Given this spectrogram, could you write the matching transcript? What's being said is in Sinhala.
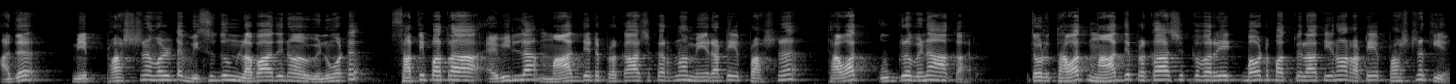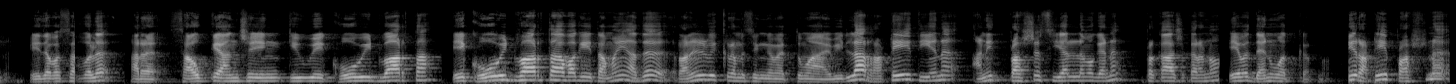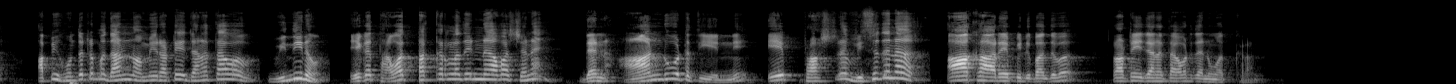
අද මේ ප්‍රශ්න වලට විසඳුම් ලබා දෙනව වෙනුවට සතිපතා ඇවිල්ලා මාධ්‍යයට ප්‍රකාශ කරනවා මේ රටේ ප්‍රශ්න තවත් උග්‍ර වෙන ආකාරය. එතකොට තවත් මාධ්‍ය ප්‍රකාශකවරයෙක් බවට පත් වෙලා තියෙනවා රටේ ප්‍රශ්න කියන. ඒ දවස්වල අර සෞඛ්‍ය අංශයෙන් කිව්වේ කෝවිඩ් වාර්තා. ඒ කෝවිඩ් වාර්තා වගේ තමයි අද රනිල් වික්‍රමසිංහ මැතිතුමා ඇවිල්ලා රටේ තියෙන අනිත් ප්‍රශ්න සියල්ලම ගැන ප්‍රකාශ කරනවා. ඒව දැනුවත් කරනවා. මේ රටේ ප්‍රශ්න අපි හොඳටම දන්නවා මේ රටේ ජනතාව විඳිනවා. ඒක තවත් තක් කරලා දෙන්න අවශ්‍ය නැහැ. දැන් ආණ්ඩුවට තියෙන්නේ ඒ ප්‍රශ්න විසඳන ආකාරය පිළිබඳව රටේ ජනතාවට දැනුවත් කරන්න.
